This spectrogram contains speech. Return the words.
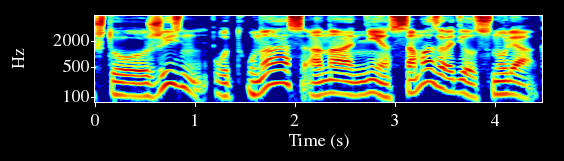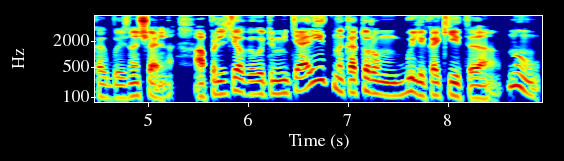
что жизнь вот у нас, она не сама зародилась с нуля как бы изначально, а прилетел какой-то метеорит, на котором были какие-то, ну,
